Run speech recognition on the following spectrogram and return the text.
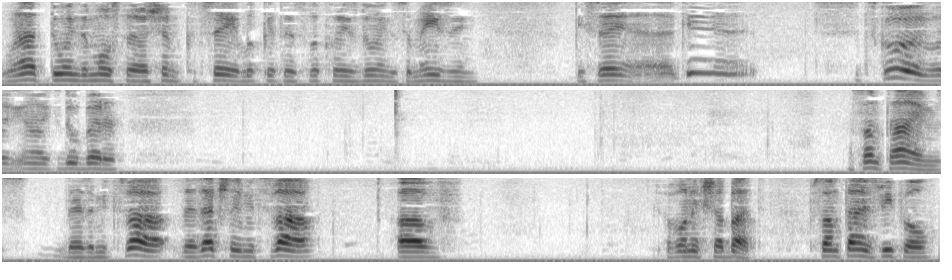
We're not doing the most that Hashem could say, look at this, look what he's doing, it's amazing. He's saying, okay, it's, it's good, you know, you can do better. Sometimes there's a mitzvah, there's actually a mitzvah of of Oneg Shabbat. Sometimes people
